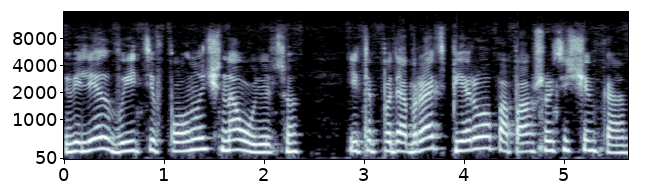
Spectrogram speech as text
велел выйти в полночь на улицу и подобрать первого попавшегося щенка.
